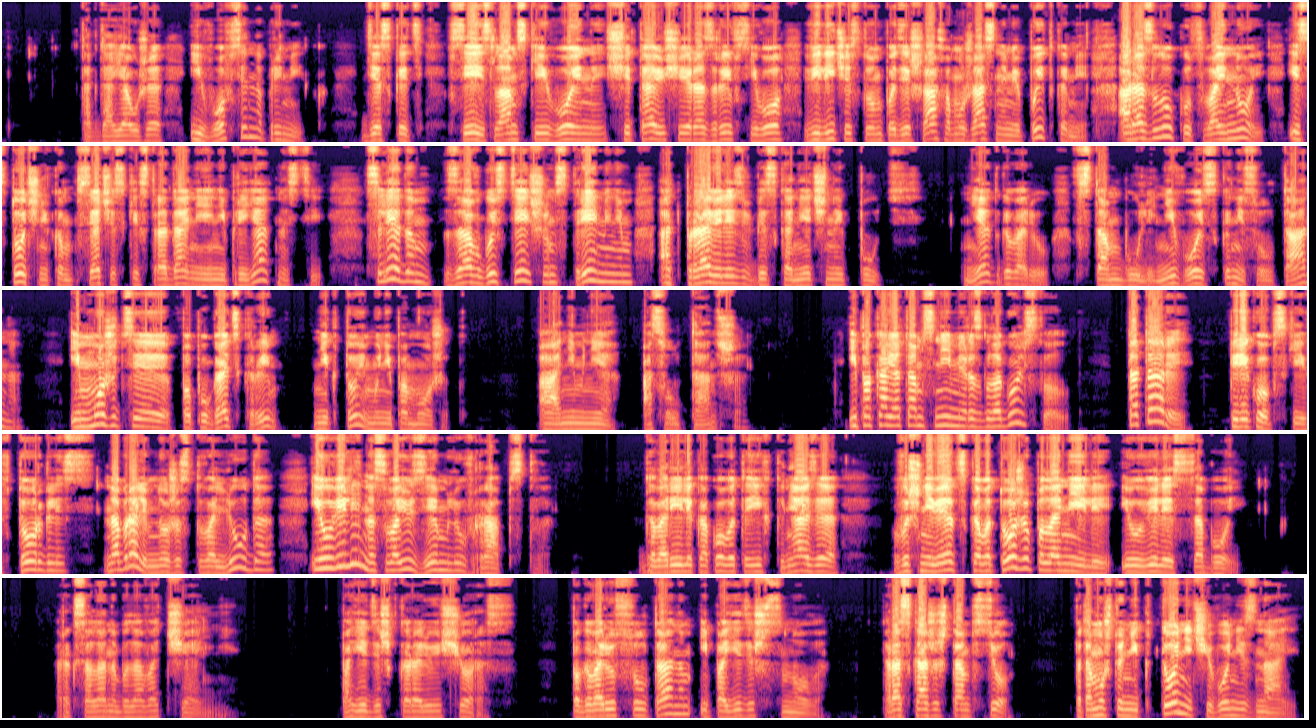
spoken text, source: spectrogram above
Тогда я уже и вовсе напрямик. Дескать, все исламские воины, считающие разрыв с его величеством падишахом ужасными пытками, а разлуку с войной источником всяческих страданий и неприятностей, следом за августейшим стременем отправились в бесконечный путь. Нет, говорю, в Стамбуле ни войска, ни султана. Им можете попугать Крым, никто ему не поможет. А они мне, а султанша? И пока я там с ними разглагольствовал, татары перекопские вторглись, набрали множество люда и увели на свою землю в рабство. Говорили, какого-то их князя Вышневецкого тоже полонили и увели с собой. Роксолана была в отчаянии. «Поедешь к королю еще раз. Поговорю с султаном и поедешь снова. Расскажешь там все, потому что никто ничего не знает».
